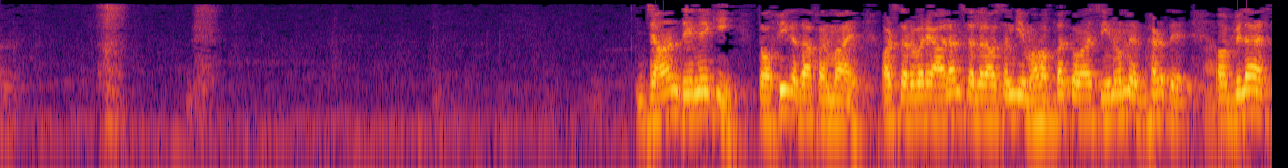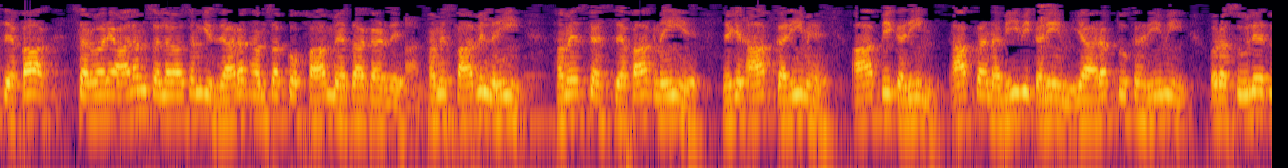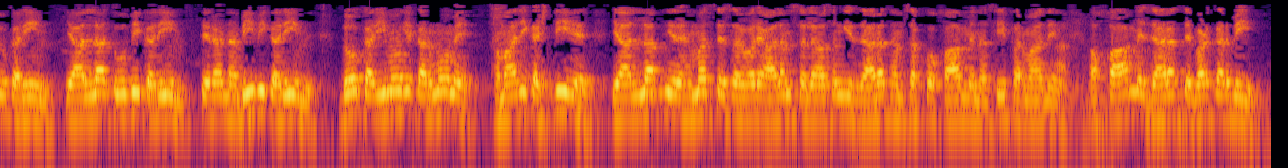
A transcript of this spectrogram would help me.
جان دینے کی توفیق ادا فرمائے اور سرور عالم صلی اللہ علیہ وسلم کی محبت کو سینوں میں بھر دے اور بلا استحقاق سرور عالم صلی اللہ علیہ وسلم کی زیارت ہم سب کو خواب میں عطا کر دے۔ ہم اس قابل نہیں۔ ہمیں اس کا استحقاق نہیں ہے، لیکن آپ کریم ہیں، آپ بھی کریم، آپ کا نبی بھی کریم، یا رب تو کریمی اور رسول تو کریم، یا اللہ تو بھی کریم، تیرا نبی بھی کریم۔ دو کریموں کے کرموں میں ہماری کشتی ہے۔ یا اللہ اپنی رحمت سے سرور عالم صلی اللہ علیہ وسلم کی زیارت ہم سب کو خواب میں نصیب فرما دے اور خواب میں زیارت سے بڑھ کر بھی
